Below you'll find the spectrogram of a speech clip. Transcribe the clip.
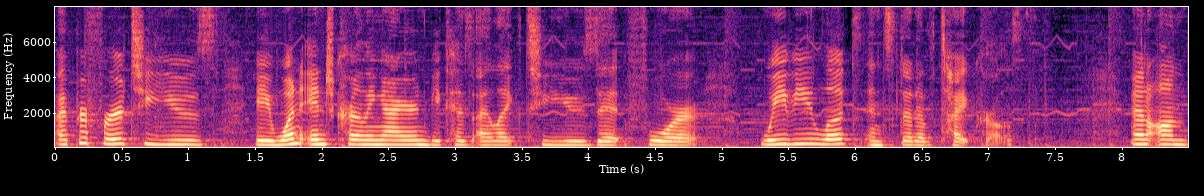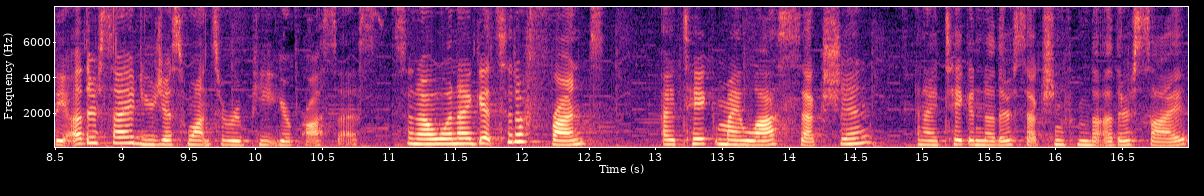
I prefer to use a one inch curling iron because I like to use it for wavy looks instead of tight curls. And on the other side, you just want to repeat your process. So now when I get to the front, I take my last section and I take another section from the other side,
